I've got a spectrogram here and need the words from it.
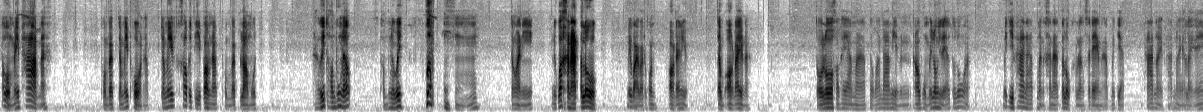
ถ้าผมไม่พลาดนะ ผมแบบจะไม่โผล่ครับ จะไม่เข้าไปตีป้อมนะ ผมแบบรอมุด เฮ้ยทอมพุ่งแล้วทอมพุ่งแล้วเว้ยฮึบอื้อหือจังหวะนี้ นึกว่าคณะตะโลก ไม่ไหวว่ะทุกคนออกได้อยู่ แต่ผมออกได้อยู่นะ โตโร่เขาพยายามมาครับแต่ว่าดาเมจมันเอาผมไม่ลงอยู่แล้วโตโร่อะ เมื่อกี้พลาดนะครับ เหมือนคณะตลกกำลังแสดงนะครับ เมื่อกี้พลาดหน่อยพลาดหน่อยอร่อยแน่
